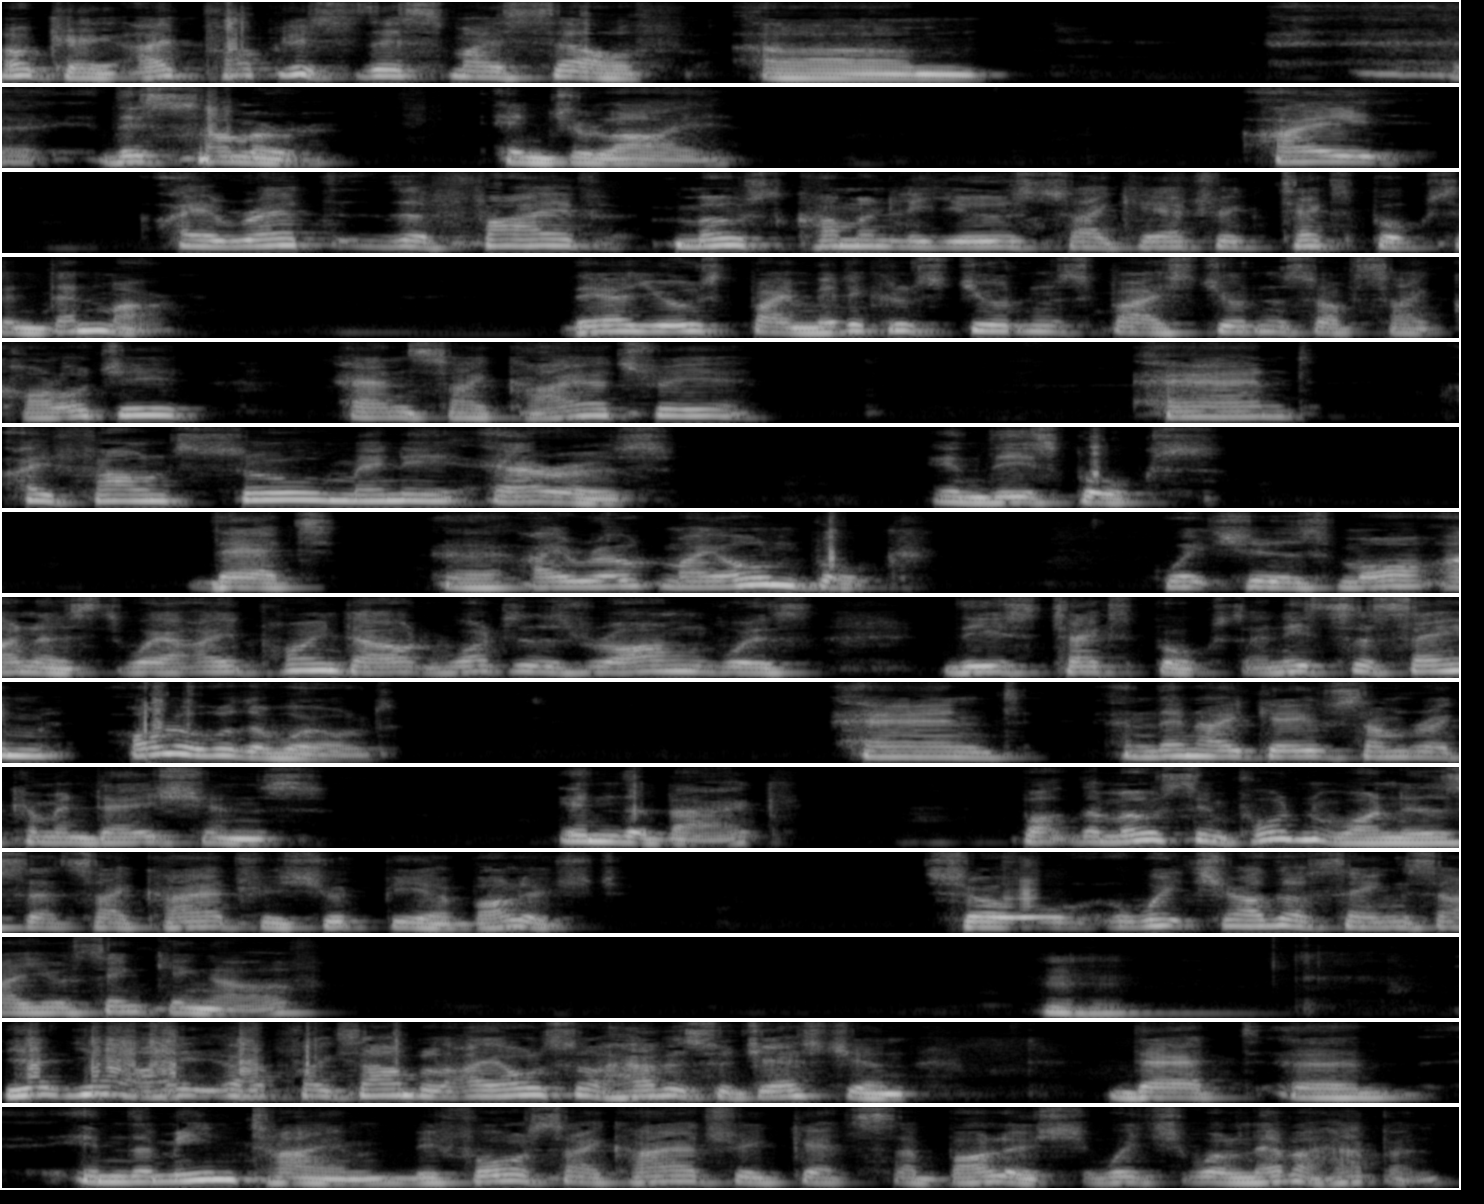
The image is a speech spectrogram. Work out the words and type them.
okay. I published this myself um, uh, this summer in July. I I read the five most commonly used psychiatric textbooks in Denmark. They are used by medical students, by students of psychology and psychiatry. And I found so many errors in these books that uh, I wrote my own book, which is more honest, where I point out what is wrong with these textbooks. And it's the same all over the world. And and then I gave some recommendations in the back. But the most important one is that psychiatry should be abolished. So, which other things are you thinking of? Mm-hmm. Yeah, yeah. I, uh, for example, I also have a suggestion that uh, in the meantime, before psychiatry gets abolished, which will never happen,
